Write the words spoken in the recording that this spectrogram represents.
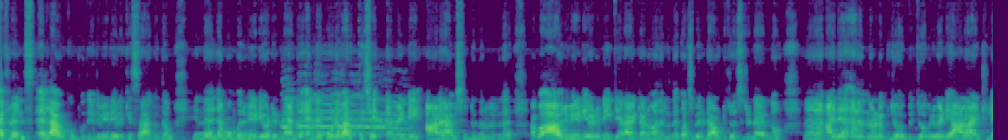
ഹായ് ഫ്രണ്ട്സ് എല്ലാവർക്കും പുതിയൊരു വീഡിയോയിലേക്ക് സ്വാഗതം. ഇന്ന് ഞാൻ മുമ്പ് ഒരു വീഡിയോ ഇട്ടിട്ടുണ്ടായിരുന്നു. എന്റെ കൂടെ വർക്ക് ചെയ്യാൻ വേണ്ടി ആളെ ആവശ്യമുണ്ടെന്നുള്ളത്. അപ്പോൾ ആ ഒരു വീഡിയോയുടെ ഡീറ്റെയിൽ ആയിട്ടാണ് വന്നിട്ടുള്ളത്. കുറച്ച് പേര് ഡൗട്ട് ചോദിച്ചിട്ടുണ്ടായിരുന്നു. അതിന് നമ്മുടെ ജോബ് ജോബിന് വേണ്ടി ആളായിട്ടില്ല.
